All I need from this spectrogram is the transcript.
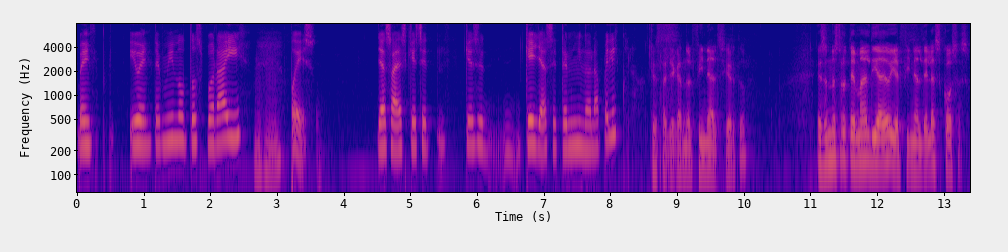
20, y 20 minutos por ahí pues ya sabes que se que se que ya se terminó la película. Que está llegando al final, ¿cierto? Ese es nuestro tema del día de hoy, el final de las cosas.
